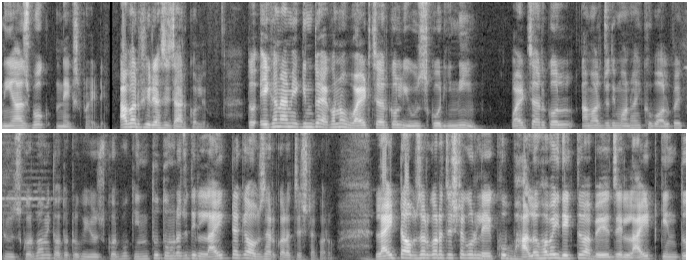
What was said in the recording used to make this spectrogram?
নিয়ে আসব নেক্সট ফ্রাইডে আবার ফিরে আসি চারকোলে। তো এখানে আমি কিন্তু এখনও হোয়াইট চারকোল ইউজ করিনি। হোয়াইট চারকোল আমার যদি মনে হয় খুব অল্প একটু ইউজ করব, আমি ততটুকু ইউজ করব। কিন্তু তোমরা যদি লাইটটাকে অবজার্ভ করার চেষ্টা করো। লাইটটা অবজার্ভ করার চেষ্টা করলে খুব ভালোভাবেই দেখতে পাবে যে লাইট কিন্তু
